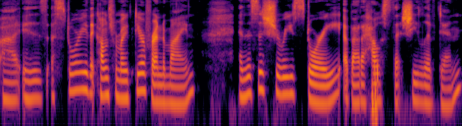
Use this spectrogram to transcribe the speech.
uh, is a story that comes from a dear friend of mine. And this is Cherie's story about a house that she lived in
